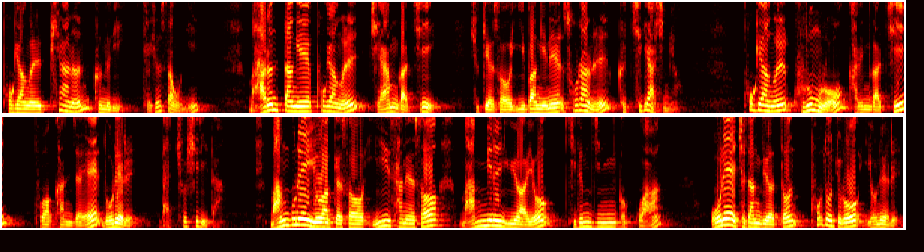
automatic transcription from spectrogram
폭양을 피하는 그늘이 되셨사오니 마른 땅의 폭양을 재암같이 주께서 이방인의 소란을 그치게 하시며 폭양을 구름으로 가림같이 포악한 자의 노래를 낮추시리다. 망군의 여호와께서 이 산에서 만민을 위하여 기름진 것과 오래 저장되었던 포도주로 연회를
